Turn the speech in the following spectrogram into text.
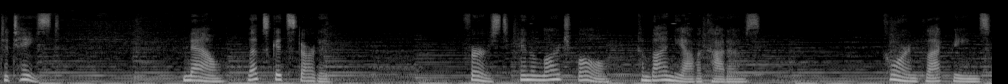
to taste. Now, let's get started. First, in a large bowl, combine the avocados, corn, black beans,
